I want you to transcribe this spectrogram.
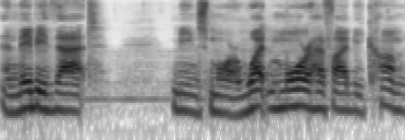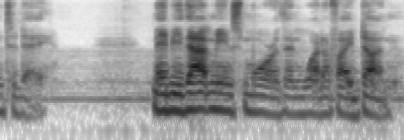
And maybe that means more. What more have I become today? Maybe that means more than what have I done.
